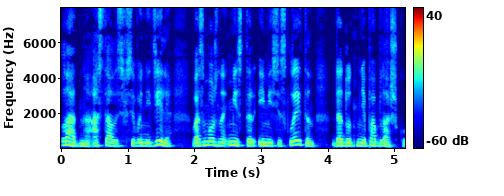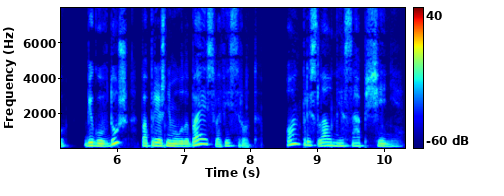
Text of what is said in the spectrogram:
Ладно, осталась всего неделя. Возможно, мистер и миссис Клейтон дадут мне поблажку. Бегу в душ, по-прежнему улыбаясь во весь рот. Он прислал мне сообщение.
